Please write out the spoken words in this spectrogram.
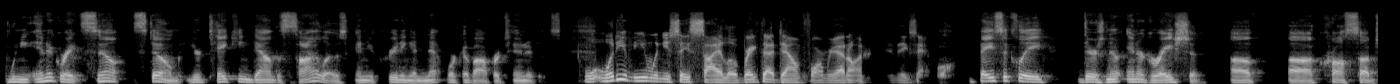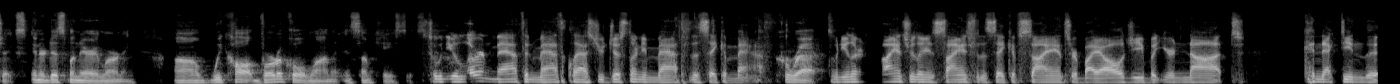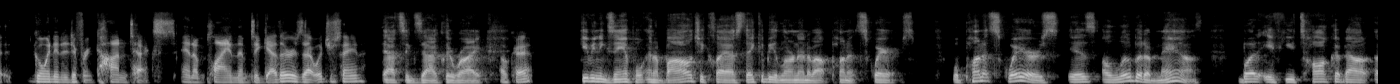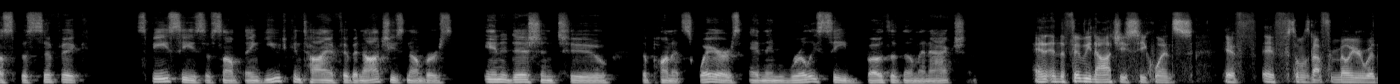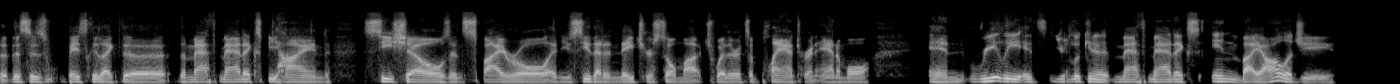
When you integrate STEM, you're taking down the silos and you're creating a network of opportunities. What do you mean when you say silo? Break that down for me. I don't understand the example. Basically, there's no integration of uh, cross subjects, interdisciplinary learning. Uh, we call it vertical alignment in some cases. So when you learn math in math class, you're just learning math for the sake of math. Correct. When you learn science, you're learning science for the sake of science or biology, but you're not connecting the going into different contexts and applying them together. Is that what you're saying? That's exactly right. Okay. Give you an example. In a biology class, they could be learning about Punnett squares. Well, Punnett squares is a little bit of math, but if you talk about a specific species of something, you can tie in Fibonacci's numbers in addition to the Punnett squares and then really see both of them in action. And in the Fibonacci sequence, if if someone's not familiar with it, this is basically like the the mathematics behind seashells and spiral, and you see that in nature so much, whether it's a plant or an animal. And really, it's you're looking at mathematics in biology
